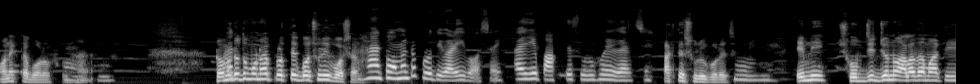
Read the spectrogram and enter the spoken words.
অনেকটা বড় ফুল হ্যাঁ, হ্যাঁ। হ্যাঁ। টমেটো তো মনে হয় প্রত্যেক বছরই বসান হ্যাঁ টমেটো প্রতিবারই বসাই আর যে পাকতে শুরু হয়ে গেছে। পাকতে শুরু করেছে। এমনি সবজির জন্য আলাদা মাটি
